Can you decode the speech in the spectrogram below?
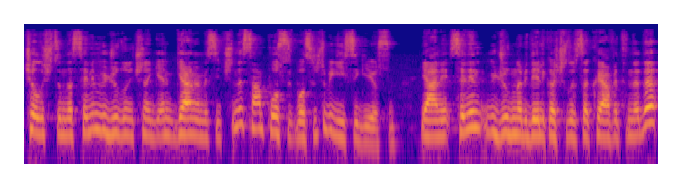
çalıştığında senin vücudun içine gel- gelmemesi için de sen pozitif basınçlı bir giysi giyiyorsun. Yani senin vücuduna bir delik açılırsa kıyafetinde de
